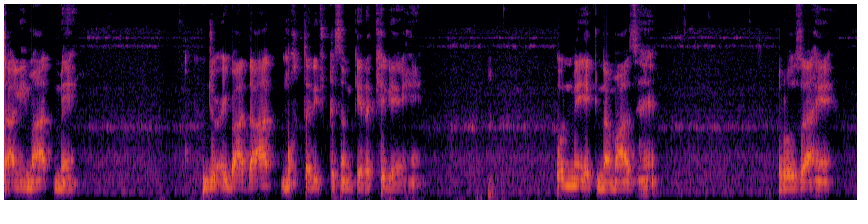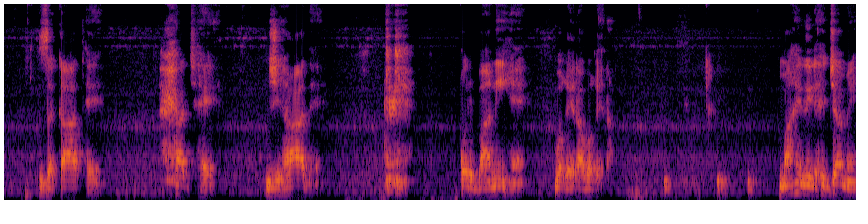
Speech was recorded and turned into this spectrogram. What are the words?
तालीमात में जो इबादत मुख्तलिफ़ किस्म के रखे गए हैं, उनमें एक नमाज़ है, रोज़ा है, ज़क़़त है, हज है, जिहाद है, क़ुरबानी है, वग़ैरह वग़ैरह। माह दिलहजा में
